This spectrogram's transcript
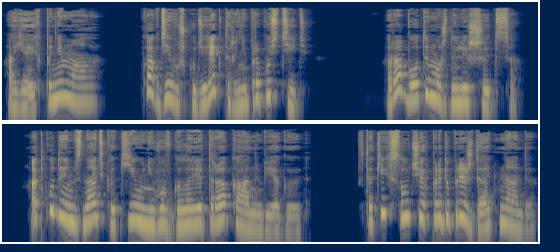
а я их понимала. Как девушку директора не пропустить? Работы можно лишиться. Откуда им знать, какие у него в голове тараканы бегают? В таких случаях предупреждать надо.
